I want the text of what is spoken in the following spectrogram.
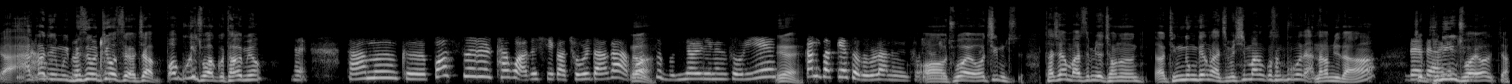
약간 지금 미소를 띄웠어요. 자, 뻐꾸기 좋았고 다음이요. 네. 다음은 그 버스를 타고 아저씨가 졸다가 야. 버스 문 열리는 소리에 예. 깜짝 깨서 놀라는 소리. 어, 좋아요. 지금 다시 한 번 말씀드려 저는 아, 딩동댕은 아침에 10만 원권 상품권이 안 나갑니다. 네, 지금 네, 분위기. 좋아요. 자,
